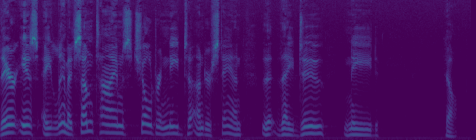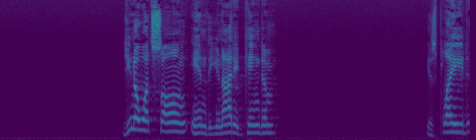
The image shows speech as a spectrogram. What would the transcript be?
there is a limit. Sometimes children need to understand that they do need help. Do you know what song in the United Kingdom is played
